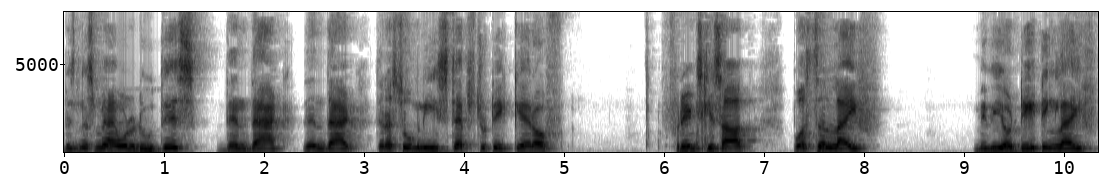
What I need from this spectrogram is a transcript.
बिज़नेस में I want to do this then that then that there are so many steps to take care of friends के साथ personal life may be your dating life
